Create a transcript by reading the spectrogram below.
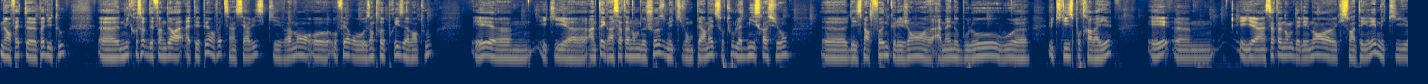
Mais en fait, euh, pas du tout. Euh, Microsoft Defender ATP, en fait, c'est un service qui est vraiment offert aux entreprises avant tout et, euh, et qui intègre un certain nombre de choses, mais qui vont permettre surtout l'administration des smartphones que les gens amènent au boulot ou utilisent pour travailler. Et il y a un certain nombre d'éléments qui sont intégrés, mais qui,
